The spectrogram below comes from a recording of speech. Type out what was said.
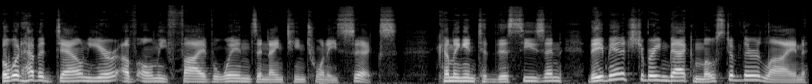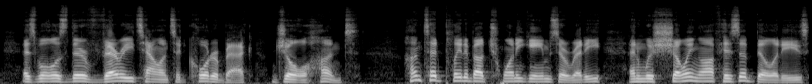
but would have a down year of only 5 wins in 1926. Coming into this season, they managed to bring back most of their line, as well as their very talented quarterback, Joel Hunt. Hunt had played about 20 games already and was showing off his abilities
